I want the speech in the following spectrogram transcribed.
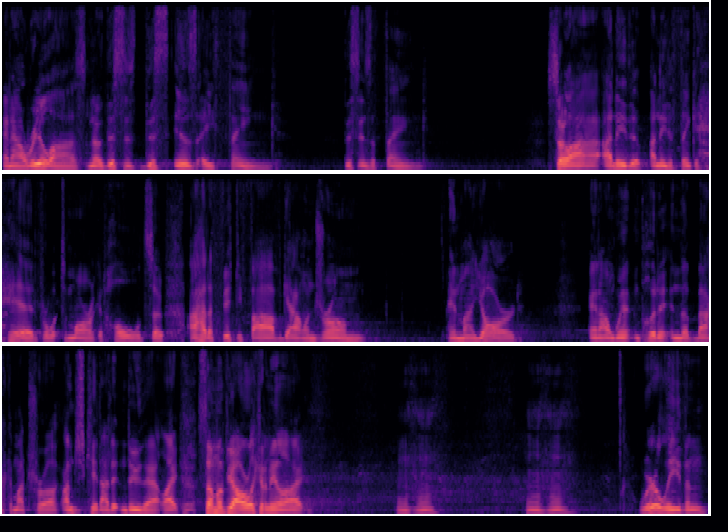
And I realized, no, this is this is a thing. This is a thing. So I, I, need to, I need to think ahead for what tomorrow could hold. So I had a 55 gallon drum in my yard and I went and put it in the back of my truck. I'm just kidding, I didn't do that. Like some of y'all are looking at me like, mm-hmm, mm-hmm. We're leaving.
